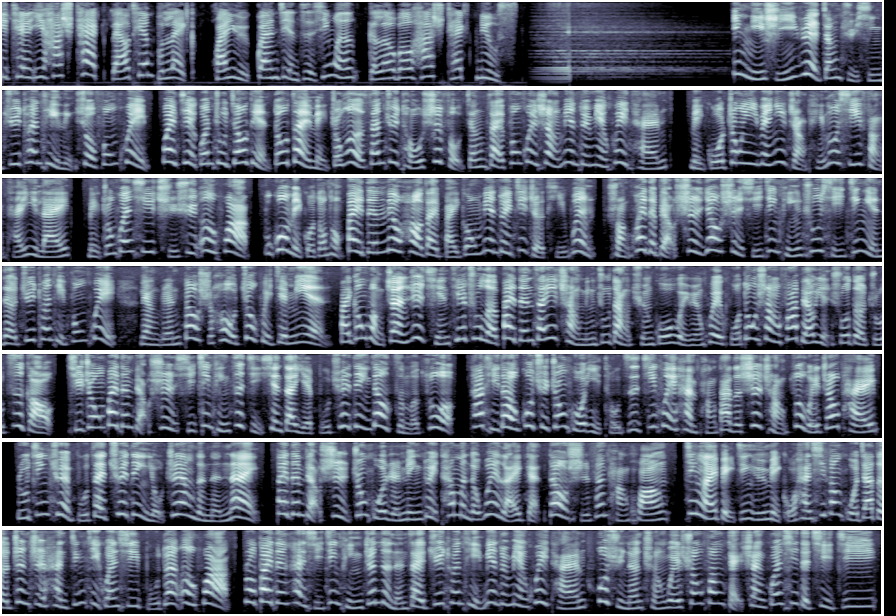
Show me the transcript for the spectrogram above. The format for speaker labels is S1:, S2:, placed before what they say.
S1: 一天一 hashtag 聊天不累，环宇关键字新闻 global hashtag news。
S2: 印尼十一月将举行 G20 领袖峰会，外界关注焦点都在美中俄三巨头是否将在峰会上面对面会谈。美国众议院议长佩洛西访台以来，美中关系持续恶化。不过，美国总统拜登六号在白宫面对记者提问，爽快地表示，要是习近平出席今年的 G20 峰会，两人到时候就会见面。白宫网站日前贴出了拜登在一场民主党全国委员会活动上发表演说的逐字稿，其中拜登表示，习近平自己现在也不确定要怎么做。他提到，过去中国以投资机会和庞大的市场作为招牌。如今却不再确定有这样的能耐。拜登表示，中国人民对他们的未来感到十分彷徨。近来，北京与美国和西方国家的政治和经济关系不断恶化。若拜登和习近平真的能在 G20 面对面会谈，或许能成为双方改善关系的契机。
